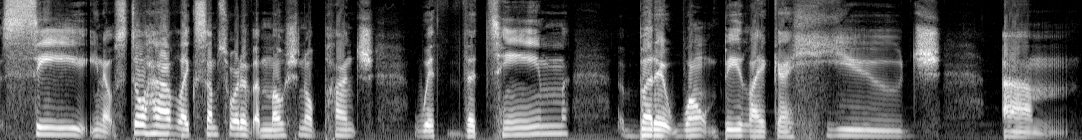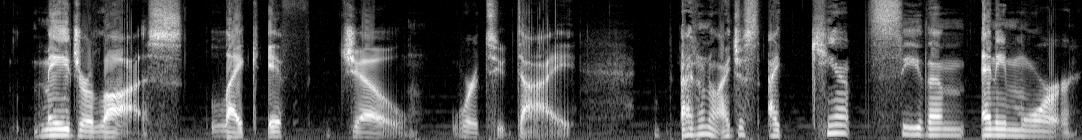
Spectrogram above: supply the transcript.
see you know still have like some sort of emotional punch with the team but it won't be like a huge um, major loss like if Joe were to die. I don't know. I just I can't see them anymore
